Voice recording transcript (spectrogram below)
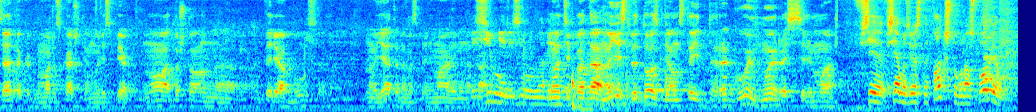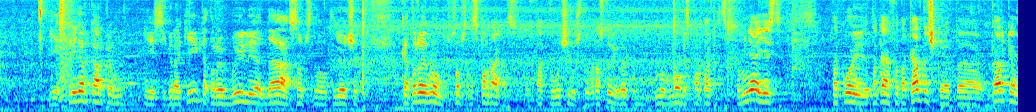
за это как бы можно сказать, что ему респект. Ну а то, что он э, переобулся, ну я это воспринимаю именно так. Зимний или зимний на Ну типа да, но есть видос, где он стоит, дорогой мой Рассельмаш. все, всем известный факт, что в Ростове есть тренер Карпин, есть игроки, которые были, да, собственно, вот летчик, которые, ну, собственно, спартаковцы. То есть так получилось, что в Ростове играют много спартаковцев. У меня есть такой, такая фотокарточка, это Карпин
